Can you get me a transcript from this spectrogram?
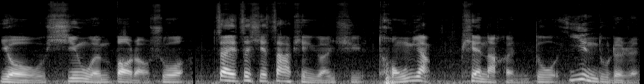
有新闻报道说。在这些诈骗园区，同样骗了很多印度的人，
